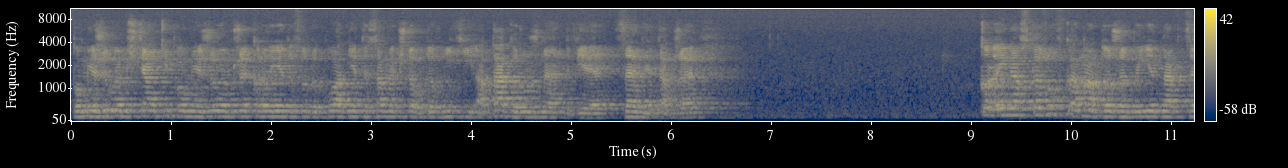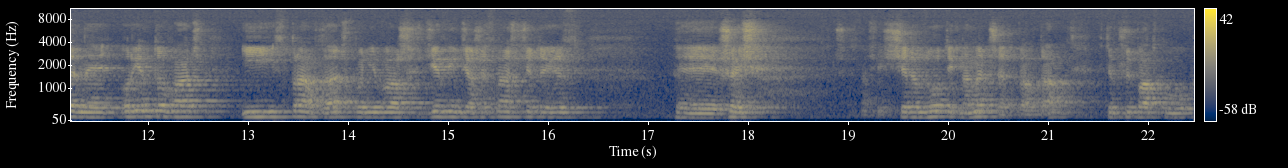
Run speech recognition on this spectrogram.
pomierzyłem ścianki, pomierzyłem przekroje, to są dokładnie te same kształtowniki, a tak różne dwie ceny, także kolejna wskazówka na to, żeby jednak ceny orientować i sprawdzać, ponieważ 9 a 16 to jest yy, 6, 16, 7 zł na metrze, prawda? W tym przypadku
